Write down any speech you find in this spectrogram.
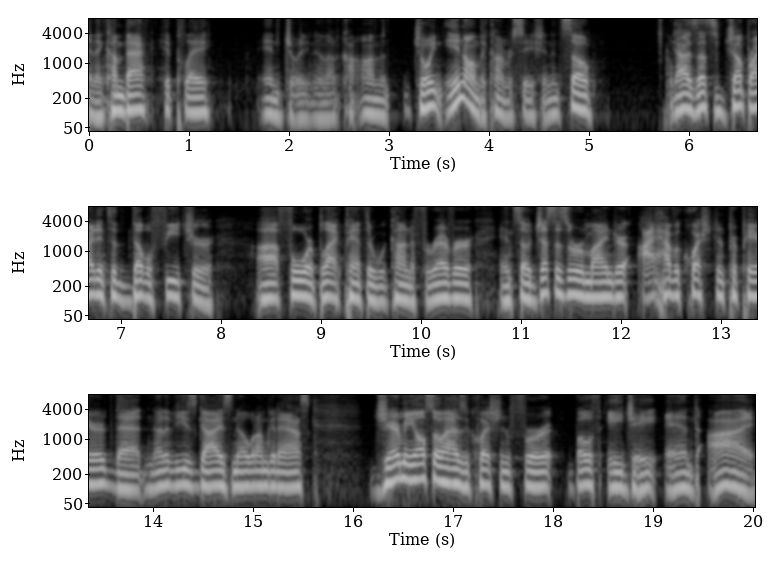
and then come back, hit play, and join in on, on the join in on the conversation. And so, guys, let's jump right into the double feature uh, for Black Panther Wakanda Forever. And so, just as a reminder, I have a question prepared that none of these guys know what I'm going to ask. Jeremy also has a question for both AJ and I.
